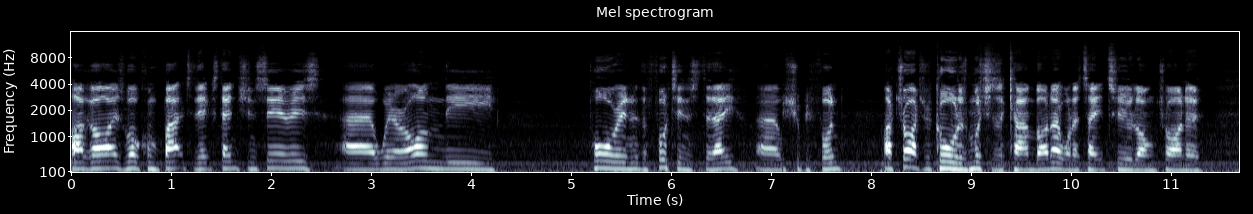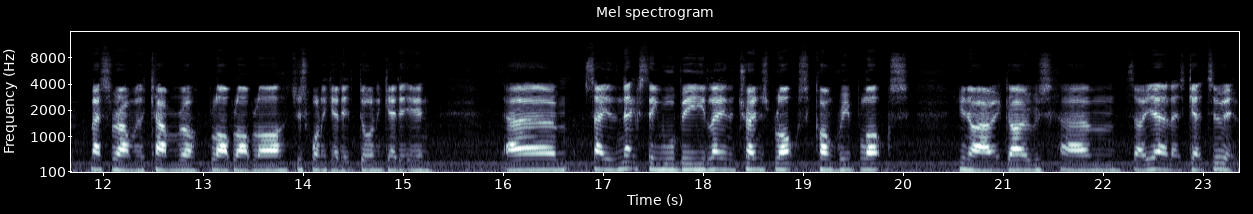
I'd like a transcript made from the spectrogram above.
Hi guys, welcome back to the extension series. Uh, we're on the pouring of the footings today, uh, which should be fun. I try to record as much as I can, but I don't want to take too long trying to mess around with the camera, blah blah blah. Just want to get it done and get it in. Um, so the next thing will be laying the trench blocks, concrete blocks. You know how it goes. Um, so yeah, let's get to it.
